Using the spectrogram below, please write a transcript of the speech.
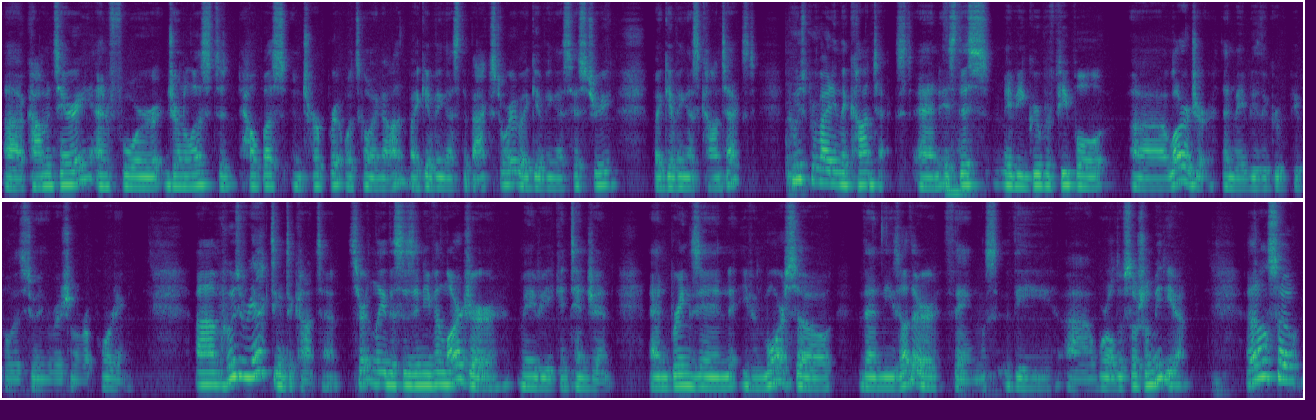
uh, commentary and for journalists to help us interpret what's going on by giving us the backstory, by giving us history, by giving us context. Who's providing the context? And is this maybe group of people uh, larger than maybe the group of people that's doing original reporting? Um, who's reacting to content? Certainly, this is an even larger, maybe, contingent and brings in even more so than these other things, the uh, world of social media. And then also,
